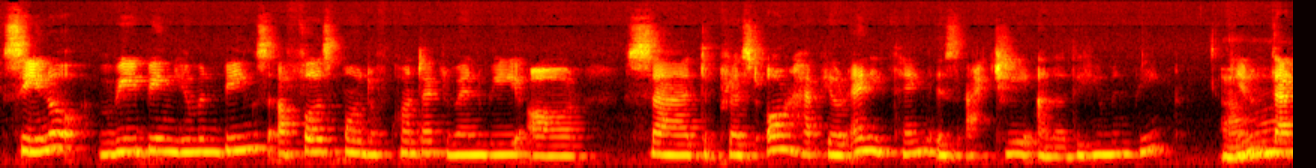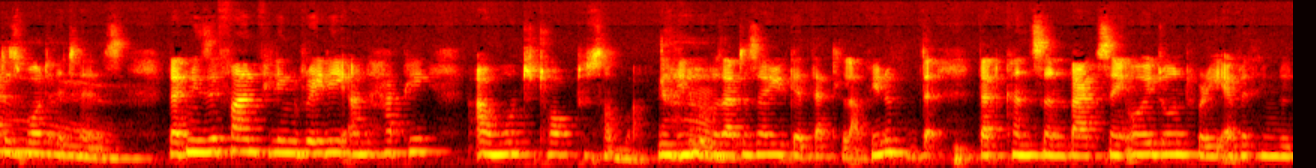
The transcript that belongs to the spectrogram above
see you know we being human beings our first point of contact when we are sad depressed or happy or anything is actually another human being you know that is what it Ah. that means if i'm feeling really unhappy i want to talk to someone you know Uh-huh. because that is how you get that love you know that, that concern back saying oh don't worry everything will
